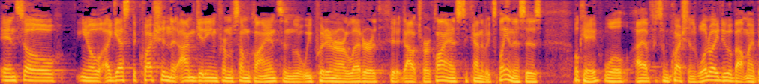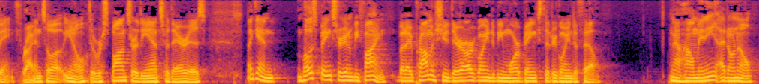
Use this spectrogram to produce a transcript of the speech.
And so, you know, I guess the question that I'm getting from some clients and what we put in our letter to, out to our clients to kind of explain this is, okay, well, I have some questions. What do I do about my bank? Right. And so, you know, the response or the answer there is, again, most banks are going to be fine, but I promise you there are going to be more banks that are going to fail. Now, how many? I don't know.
